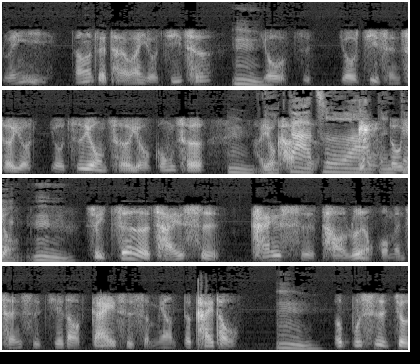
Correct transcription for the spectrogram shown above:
轮椅，当然在台湾有机车，嗯，有自有计程车，有有自用车，有公车，嗯，还有卡车大车啊，都有。嗯，所以这才是开始讨论我们城市街道该是什么样的开头。嗯，而不是就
